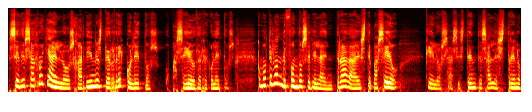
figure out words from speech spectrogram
Se desarrolla en los jardines de Recoletos o Paseo de Recoletos. Como telón de fondo se ve la entrada a este paseo que los asistentes al estreno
